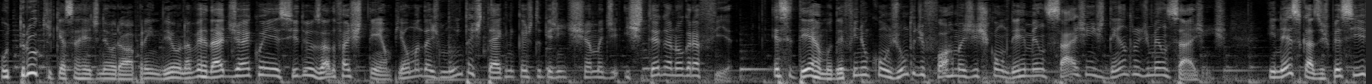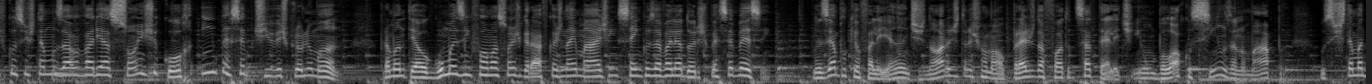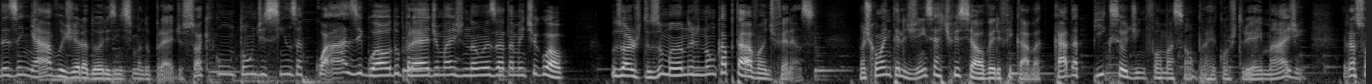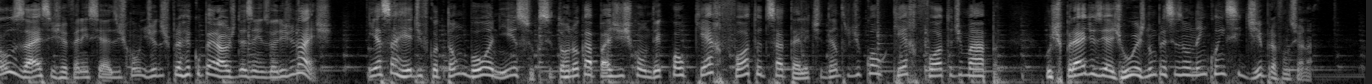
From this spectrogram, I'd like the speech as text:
O truque que essa rede neural aprendeu, na verdade, já é conhecido e usado faz tempo, e é uma das muitas técnicas do que a gente chama de esteganografia. Esse termo define um conjunto de formas de esconder mensagens dentro de mensagens, e nesse caso específico, o sistema usava variações de cor imperceptíveis para o olho humano, para manter algumas informações gráficas na imagem sem que os avaliadores percebessem. No exemplo que eu falei antes, na hora de transformar o prédio da foto de satélite em um bloco cinza no mapa, o sistema desenhava os geradores em cima do prédio, só que com um tom de cinza quase igual ao do prédio, mas não exatamente igual. Os olhos dos humanos não captavam a diferença. Mas como a inteligência artificial verificava cada pixel de informação para reconstruir a imagem, era só usar esses referenciais escondidos para recuperar os desenhos originais. E essa rede ficou tão boa nisso que se tornou capaz de esconder qualquer foto de satélite dentro de qualquer foto de mapa. Os prédios e as ruas não precisam nem coincidir para funcionar.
